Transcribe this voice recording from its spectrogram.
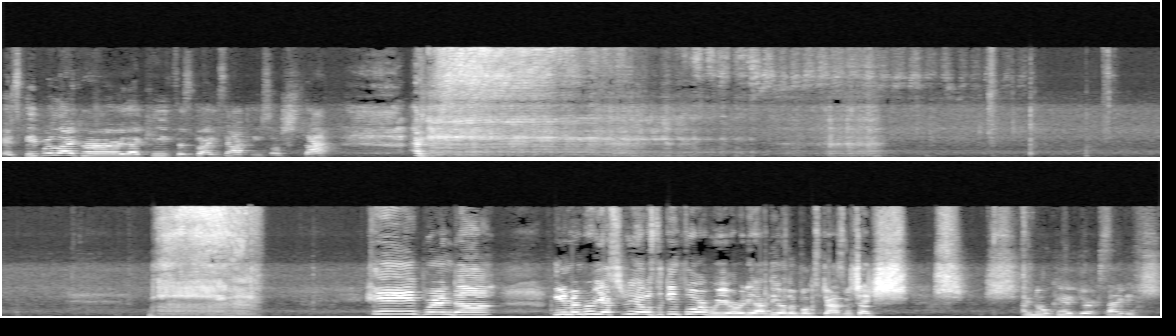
It's people like her that keep this going. Exactly, so stop. Hey, Brenda. You remember yesterday I was looking for? We already have the other books, Jasmine. Shh, shh, shh, shh. I know, okay, you're excited. Shh.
